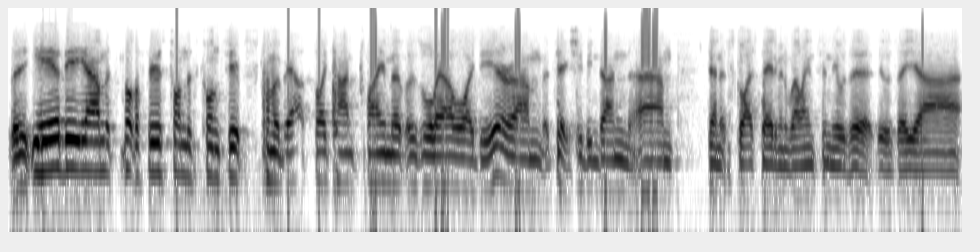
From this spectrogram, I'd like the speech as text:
The, yeah, the, um, it's not the first time this concept's come about, so I can't claim that it was all our idea. Um, it's actually been done um, down at Sky Stadium in Wellington. There was a there was a, uh,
